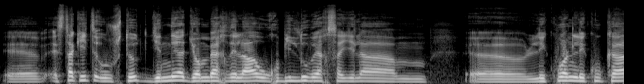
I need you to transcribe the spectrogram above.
Uh, ez dakit, uste dut, jendea joan behar dela, urbildu behar zaiela um, uh, lekuan lekuka,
